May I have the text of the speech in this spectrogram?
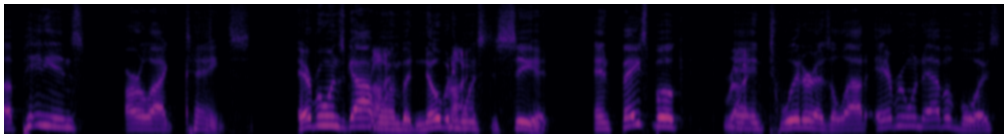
opinions are like taints. Everyone's got Right. one, but nobody Right. wants to see it. And Facebook Right. and Twitter has allowed everyone to have a voice.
